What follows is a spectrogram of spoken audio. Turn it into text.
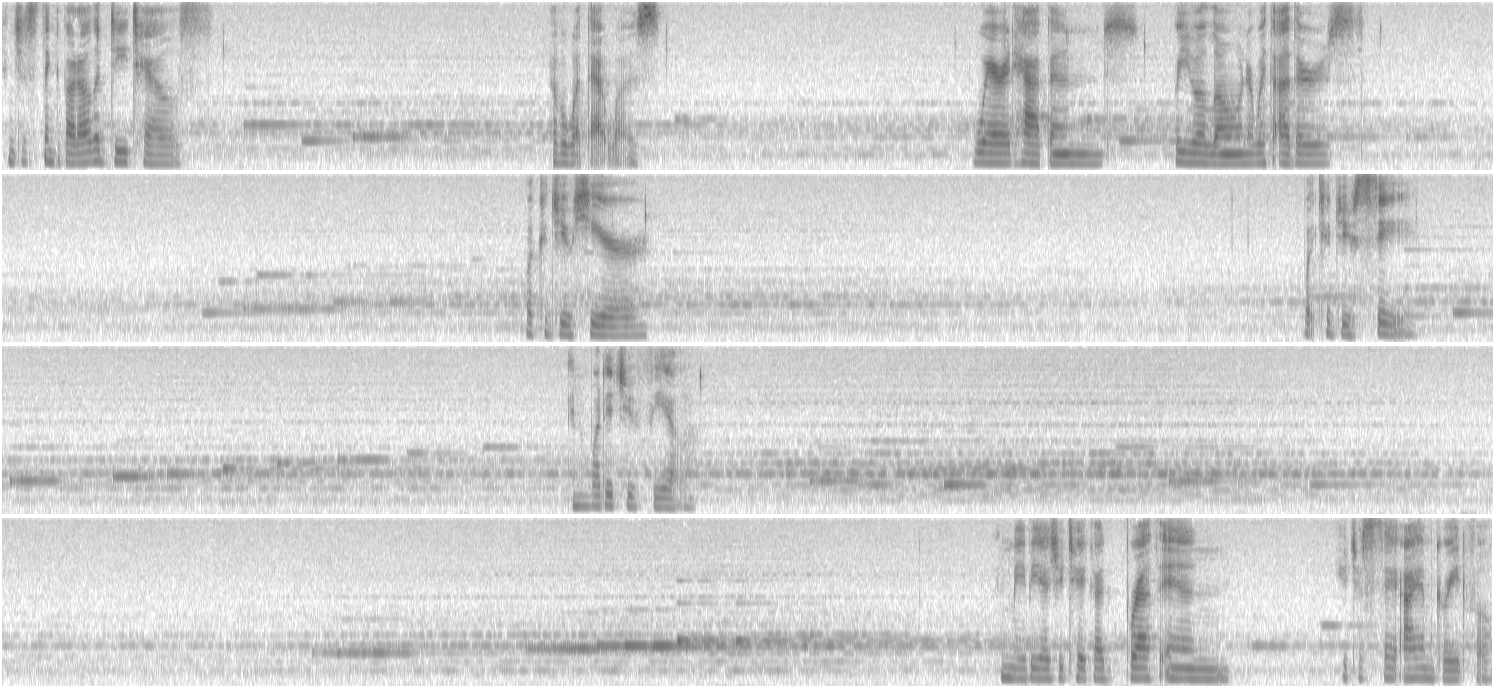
And just think about all the details of what that was. Where it happened, were you alone or with others? What could you hear? What could you see? And what did you feel? Maybe as you take a breath in, you just say, I am grateful.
